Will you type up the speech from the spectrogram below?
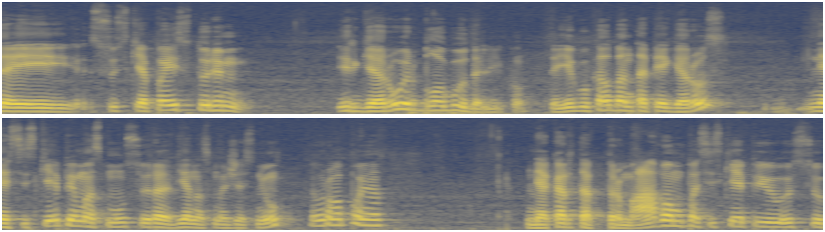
Tai su skiepais turim ir gerų, ir blogų dalykų. Tai jeigu kalbant apie gerus, nesiskiepimas mūsų yra vienas mažesnių Europoje. Nekartą pirmavom pasiskiepijusių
